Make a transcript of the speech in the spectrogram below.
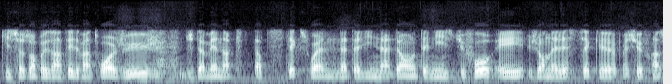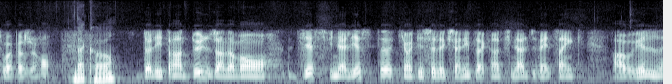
qui se sont présentés devant trois juges du domaine artistique, soit Nathalie Nadon, Denise Dufour et journalistique, euh, M. François Bergeron. D'accord. De les 32, nous en avons 10 finalistes qui ont été sélectionnés pour la grande finale du 25 avril,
